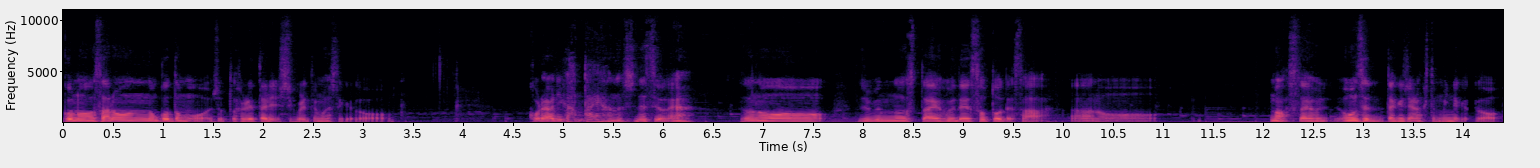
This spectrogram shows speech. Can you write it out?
このサロンのこともちょっと触れたりしてくれてましたけどこれありがたい話ですよね。その自分のスタイフで外でさあのまあスタイフ音声だけじゃなくてもいいんだけど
